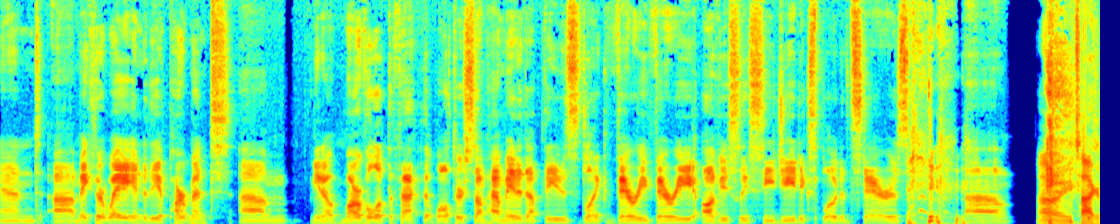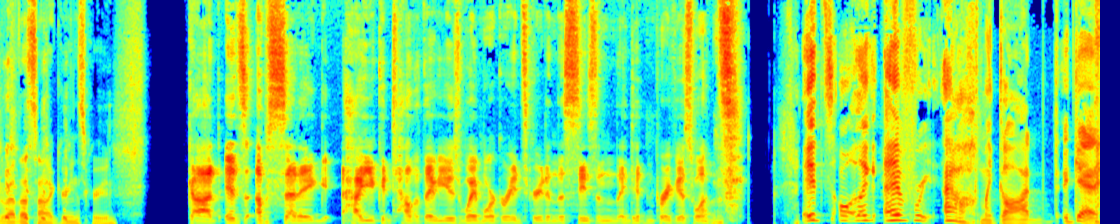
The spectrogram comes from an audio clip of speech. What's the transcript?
and uh, make their way into the apartment. Um, you know, marvel at the fact that Walter somehow made it up these like very, very obviously CG'd exploded stairs. Um, I don't know what you're talking about. That's not a green screen. God, it's upsetting how you could tell that they've used way more green screen in this season than they did in previous ones. It's all like every. Oh my god! Again,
